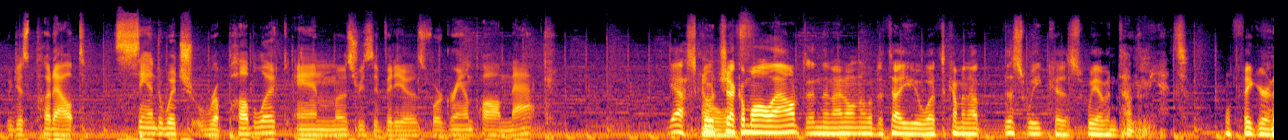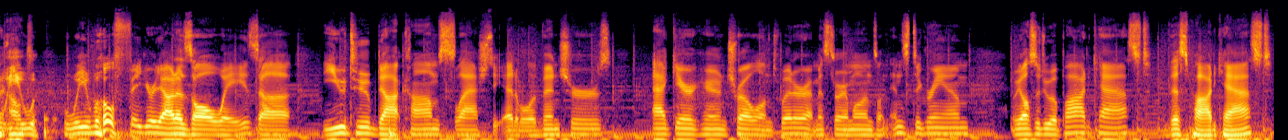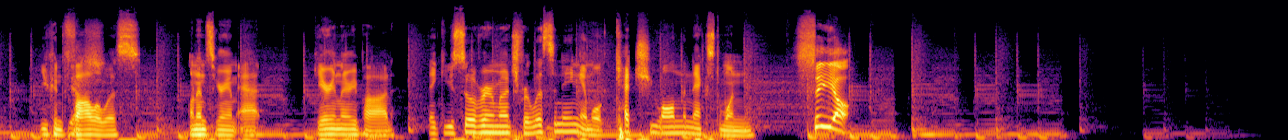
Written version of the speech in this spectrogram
We just put out Sandwich Republic and most recent videos for Grandpa Mac. Yes, go Oh. check them all out, and then I don't know what to tell you what's coming up this week because we haven't done them yet. We'll figure it we, out. we will figure it out as always. Uh, YouTube.com slash The Edible Adventures, at Gary Cantrell on Twitter, at Mr. Mullins on Instagram. We also do a podcast, this podcast. You can Yes. follow us on Instagram at Gary and Larry Pod. Thank you so very much for listening, and we'll catch you on the next one. See y'all.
